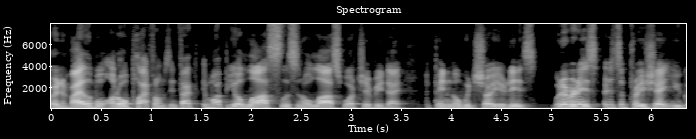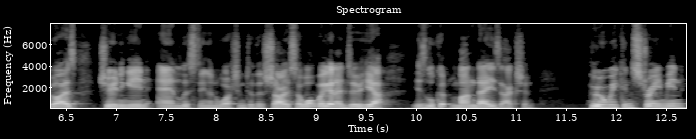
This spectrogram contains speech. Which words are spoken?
and available on all platforms. In fact, it might be your last listen or last watch every day, depending on which show it is. Whatever it is, I just appreciate you guys tuning in and listening and watching to the show. So, what we're going to do here is look at Monday's action. Who we can stream in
